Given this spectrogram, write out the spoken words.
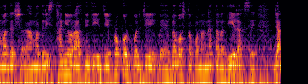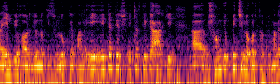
আমাদের আমাদের স্থানীয় রাজনীতি যে প্রকল্পের যে ব্যবস্থাপনা নেতারা দিয়ে রাখছে, যারা এমপি হওয়ার জন্য কিছু লোককে পালে, এই, এইটাকে, এটার থেকে আর কি সংযোগ বিচ্ছিন্ন করতে হবে। মানে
